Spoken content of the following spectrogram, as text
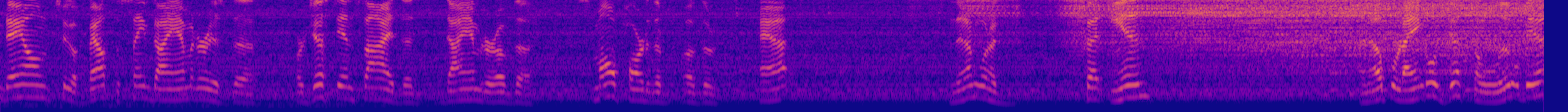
Down to about the same diameter as the, or just inside the diameter of the small part of the, of the hat. And then I'm going to cut in an upward angle just a little bit.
